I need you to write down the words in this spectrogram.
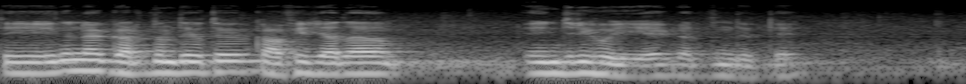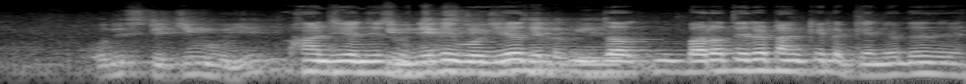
ਤੇ ਇਹਦੇ ਨਾਲ ਗਰਦਨ ਦੇ ਉੱਤੇ ਕਾਫੀ ਜ਼ਿਆਦਾ ਇੰਜਰੀ ਹੋਈ ਹੈ ਗਰਦਨ ਦੇ ਉੱਤੇ। ਉਹਦੀ ਸਟਿਚਿੰਗ ਹੋਈ ਹੈ ਹਾਂਜੀ ਹਾਂਜੀ ਕਿੰਨੇ ਸੁਣਨੇ ਹੋਈ ਹੈ stitch ਇੱਥੇ ਲੱਗੇ ਨੇ? 12 13 ਟਾਂਕੇ ਲੱਗੇ ਨੇ ਉਹਦੇ ਤੇ।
